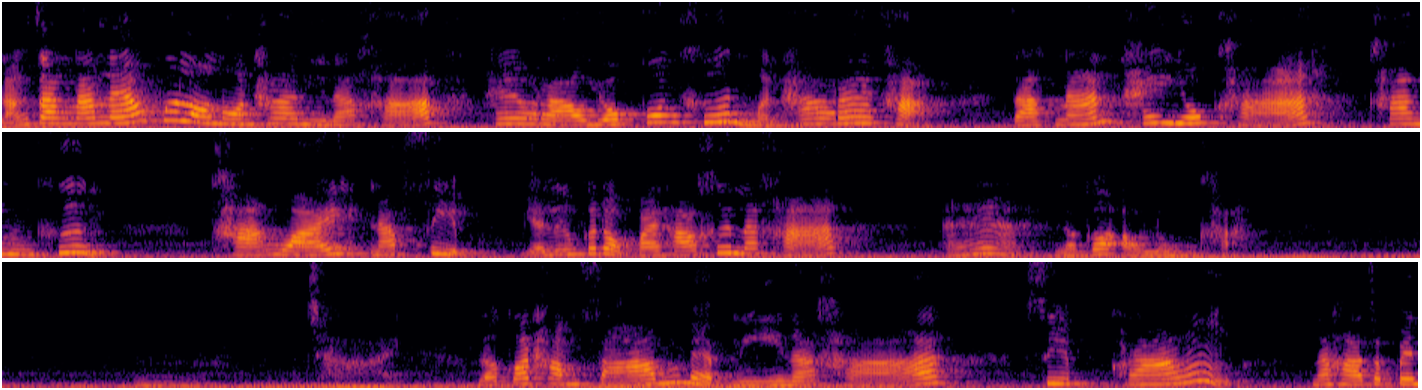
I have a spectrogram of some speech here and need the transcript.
หลังจากนั้นแล้วเมื่อเรานอนท่านี้นะคะ ให้เรายกก้นขึ้นเหมือนท่าแรกค่ะ จากนั้นให้ยกขาข้างหนึ่งขึ้น ค้างไว้นับ 10 อย่าลืมกระดกปลายเท้าขึ้นนะคะอ่าแล้วก็เอาลงค่ะอืมใช่ แล้วก็ทำซ้ำแบบนี้นะคะ 10 ครั้ง นะคะ จะเป็น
